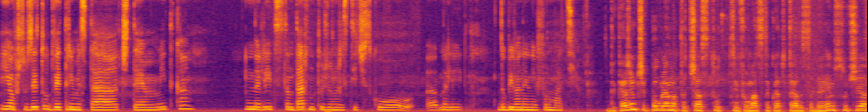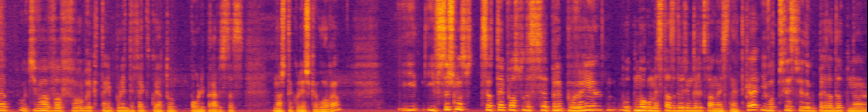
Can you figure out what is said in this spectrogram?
и общо взето две-три места четем и така. Нали, стандартното журналистическо а, нали, добиване на информация. Да кажем, че по-голямата част от информацията, която трябва да съберем, в случая отива в рубриката ни Политдефект, която Поли прави с нашата колежка Лора. И, и всъщност целта е просто да се провери от много места, за да видим дали това наистина е така и в последствие да го предадат на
